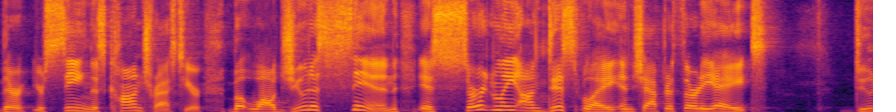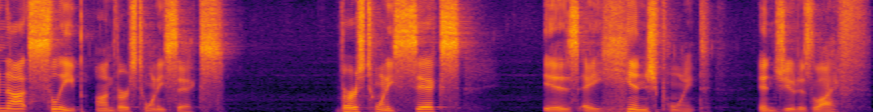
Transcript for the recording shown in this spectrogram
There, you're seeing this contrast here. But while Judah's sin is certainly on display in chapter 38, do not sleep on verse 26. Verse 26 is a hinge point in Judah's life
